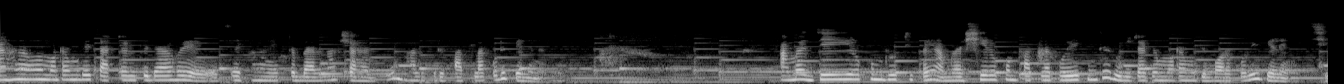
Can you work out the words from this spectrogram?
এখন আমার মোটামুটি চারটা রুটি দেওয়া হয়ে গেছে। এখন আমি একটা বেলনার সাহায্যে ভালো করে পাতলা করে বেলে নেব। আমরা যেই রকম রুটি পাই, আমরা সেরকম পাতলা করেই কিন্তু রুটিটাকে মোটামুটি বড় করেই বেলে নিচ্ছি।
